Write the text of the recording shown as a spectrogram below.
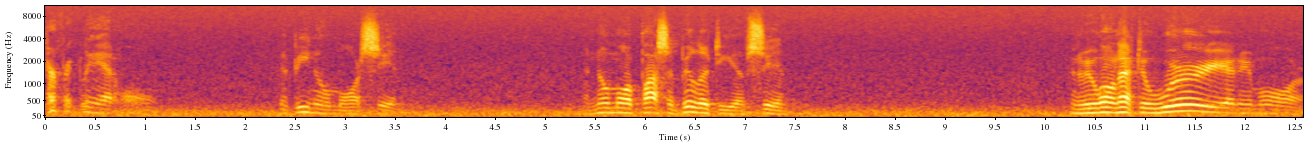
perfectly at home. There be no more sin and no more possibility of sin. And we won't have to worry anymore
